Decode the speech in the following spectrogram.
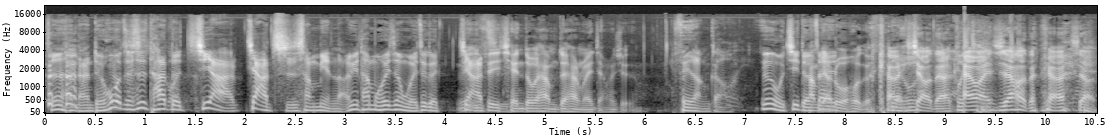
真的很难对，或者是它的价 价值上面啦，因为他们会认为这个价价值一值千多，他们对他们来讲会觉得非常高。因为我记得他们比在较落后的，开玩笑的，开玩笑的，开玩笑的。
